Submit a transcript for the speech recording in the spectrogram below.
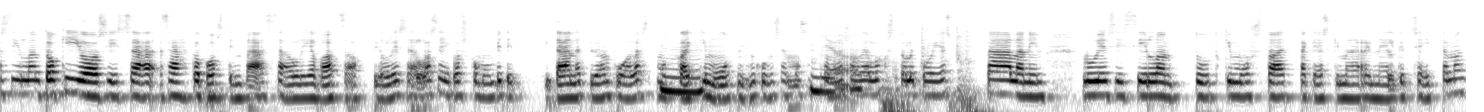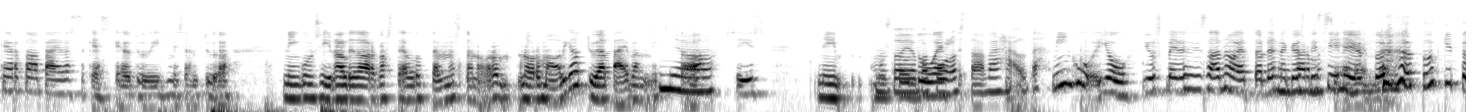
silloin toki jo siis sähköpostin päässä oli ja WhatsApp oli sellaisia, koska mun piti pitää ne työn puolesta, mutta mm. kaikki muut niin semmoiset sovellukset oli pois päällä, niin luin siis silloin tutkimusta, että keskimäärin 47 kertaa päivässä keskeytyy ihmisen työ. Niin kuin siinä oli tarkasteltu tämmöistä norm- normaalia työpäivän mittaa. Joo. Siis, niin no musta no toi tuntuu, jopa kuulostaa että, vähältä. Niin kuin, joo, just meidän sanoa, että todennäköisesti siinä ei ole tutkittu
